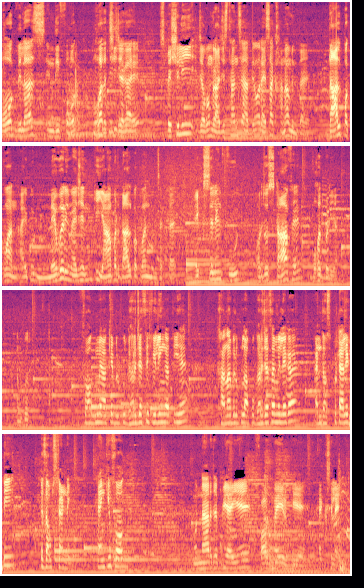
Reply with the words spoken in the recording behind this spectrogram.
Fog विलास इन दी fog बहुत अच्छी जगह है स्पेशली जब हम राजस्थान से आते हैं और ऐसा खाना मिलता है। दाल पकवान आई कुड नेवर इमेजिन कि यहाँ पर दाल पकवान मिल सकता है। एक्सेलेंट फ़ूड और जो स्टाफ है बहुत बढ़िया। अंकुर? फॉग में आके बिल्कुल घर जैसी फीलिंग आती है। खाना बिल्कुल आपको घर जैसा मिलेगा and the hospitality is outstanding thank you fog Munnar जब भी आइए फॉग में ही रुकिए। एक्सीलेंट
